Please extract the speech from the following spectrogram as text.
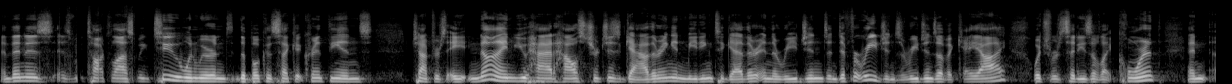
And then, as, as we talked last week too, when we were in the book of Second Corinthians, chapters 8 and 9, you had house churches gathering and meeting together in the regions, in different regions, the regions of Achaia, which were cities of like Corinth, and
